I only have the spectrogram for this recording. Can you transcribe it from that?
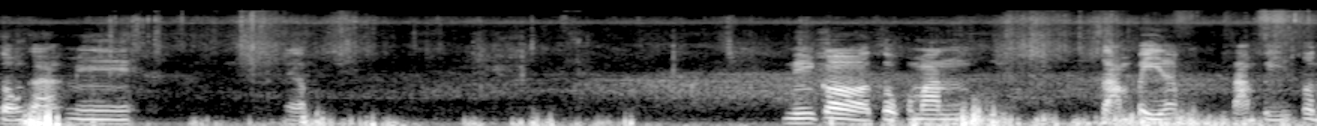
สองขามีนะครับนี่ก็ตกประมาณสามปีนะครับสามปีต้น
